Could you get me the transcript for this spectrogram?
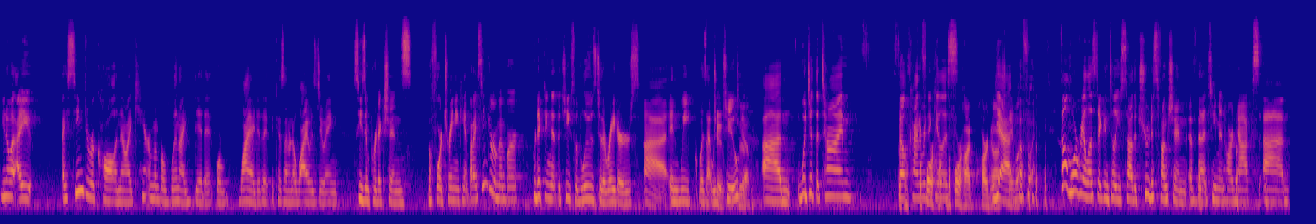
You know what? I I seem to recall, and now I can't remember when I did it or why I did it because I don't know why I was doing season predictions before training camp. But I seem to remember predicting that the Chiefs would lose to the Raiders uh, in week was that week Two. two, Yeah. Um, which at the time felt kind of Before- ridiculous. Before hard, hard knocks yeah, came up. before, felt more realistic until you saw the true dysfunction of that team in Hard Knocks. Um,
